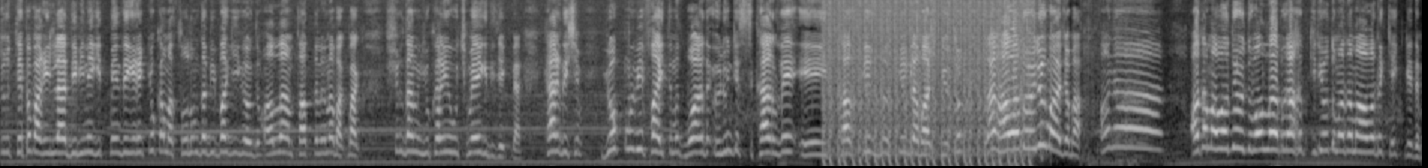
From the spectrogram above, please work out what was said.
sürü tepe var illa dibine gitmenize gerek yok ama solumda bir buggy gördüm. Allah'ım tatlılığına bak bak. Şuradan yukarıya uçmaya gidecekler. Kardeşim yok mu bir fight'ımız? Bu arada ölünce Scar ve e, Kasper Zırhgir'le başlıyorsun. Lan havada ölür mü acaba? Ana! Adam havada öldü. Vallahi bırakıp gidiyordum adamı havada kekledim.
